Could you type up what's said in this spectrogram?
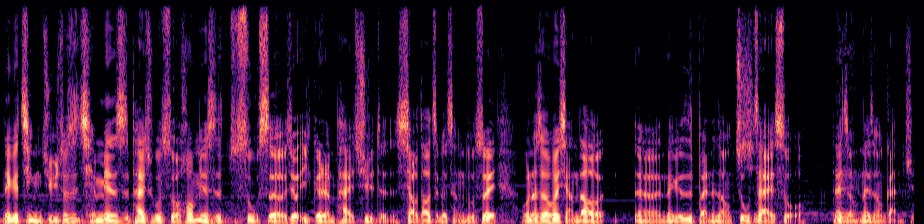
那个警局就是前面是派出所，后面是宿舍，就一个人派去的，小到这个程度。所以我那时候会想到，呃，那个日本那种住宅所。那种那种感觉，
